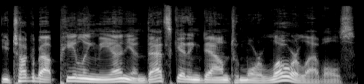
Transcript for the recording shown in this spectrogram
you talk about peeling the onion, that's getting down to more lower levels.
